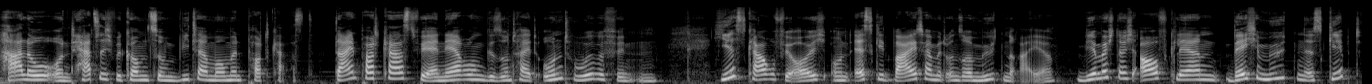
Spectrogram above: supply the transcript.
Hallo und herzlich willkommen zum Vita Moment Podcast. Dein Podcast für Ernährung, Gesundheit und Wohlbefinden. Hier ist Caro für euch und es geht weiter mit unserer Mythenreihe. Wir möchten euch aufklären, welche Mythen es gibt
